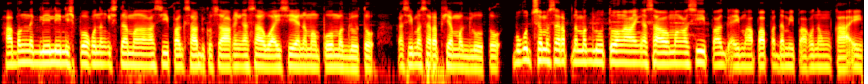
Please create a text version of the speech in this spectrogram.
Habang naglilinis po ako ng isda mga kasipag, sabi ko sa aking asawa ay siya naman po magluto kasi masarap siya magluto. Bukod sa masarap na magluto ang aking asawa mga kasipag ay mapapadami pa ako ng kain.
